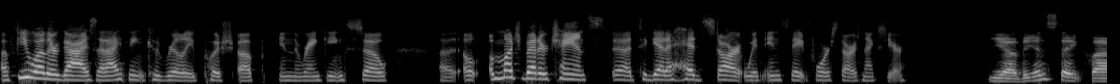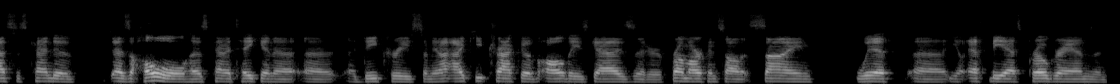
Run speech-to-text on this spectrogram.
a few other guys that I think could really push up in the rankings. So, uh, a, a, much better chance uh, to get a head start with in state four stars next year. Yeah, the in state class is kind of as a whole has kind of taken a, a, a decrease. I mean, I, I, keep track of all these guys that are from Arkansas that sign with uh, you know FBS programs, and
